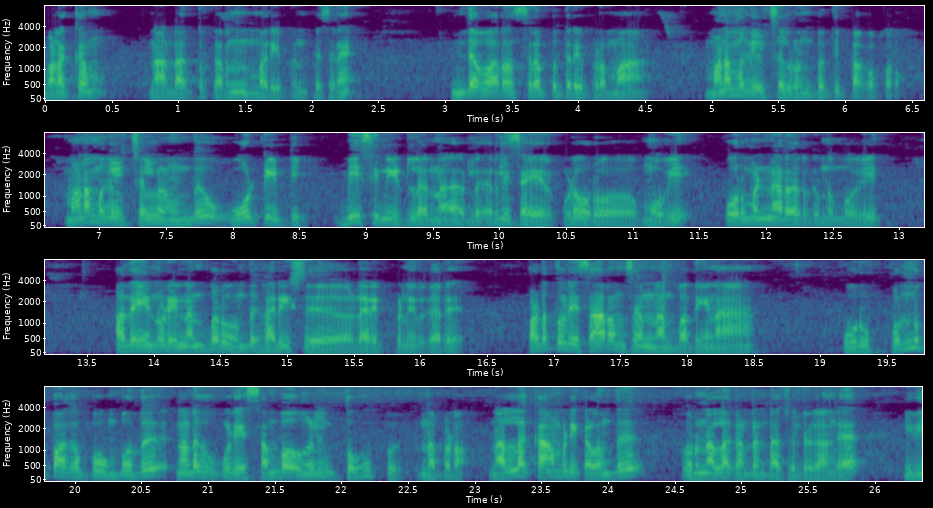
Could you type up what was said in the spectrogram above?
வணக்கம். நான் டாக்டர் கர்ணன் மாரியப்பன் பேசுகிறேன் இந்த வாரம் சிறப்பு திரைப்படமாக மணமகள் செல்வன் பற்றி பார்க்க போகிறோம் மணமகள் செல்வன் வந்து ஓடிடி பிசி நீட்டில் ரிலீஸ் ஆகியிருக்கூட ஒரு மூவி ஒரு மணி நேரம் இருக்குது இந்த மூவி அதை என்னுடைய நண்பர் வந்து ஹரிஷ் டைரக்ட் பண்ணியிருக்காரு. படத்துடைய சாராம்சம் என்னன்னு பார்த்தீங்கன்னா ஒரு பொண்ணு பார்க்க போகும்போது நடக்கக்கூடிய சம்பவங்களின் தொகுப்பு இந்த படம். நல்ல காமெடி கலந்து ஒரு நல்ல கண்டென்ட்டாக சொல்லியிருக்காங்க. இது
